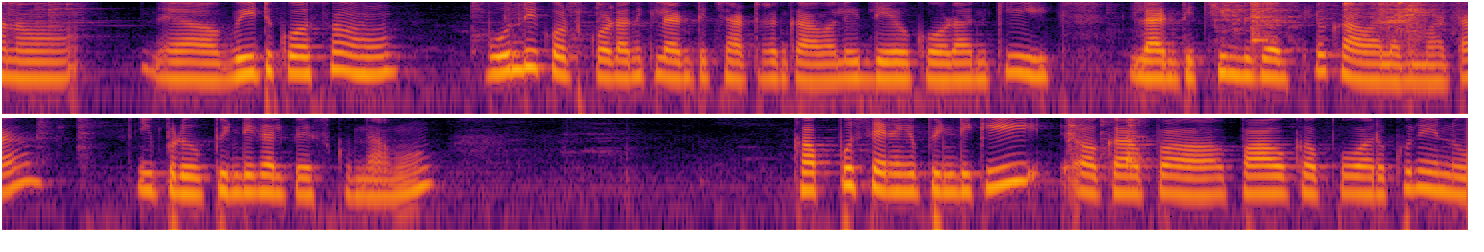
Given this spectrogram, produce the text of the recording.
మనం వీటి కోసం బూందీ కొట్టుకోవడానికి ఇలాంటి చట్టం కావాలి దేవుకోవడానికి ఇలాంటి చిల్లు గట్లు కావాలన్నమాట. ఇప్పుడు పిండి కలిపేసుకుందాము. కప్పు శనగపిండికి ఒక పావు కప్పు వరకు నేను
